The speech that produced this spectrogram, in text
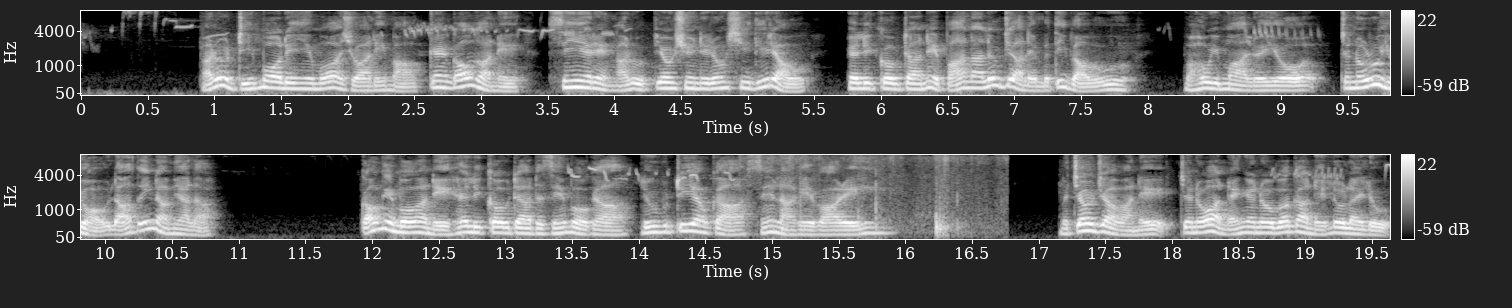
။ငါတို့ဒီမော်လီရင်ဘောရွာလေးမှာကန်ကောင်းစွာနဲ့ဆင်းရဲတဲ့ငါတို့ပျော်ရွှင်နေတော့ရှိသေးတာကိုဟယ်လီကော်ပတာနဲ့ဘာလာလို့ကြလဲမသိပါဘူး။မဟုတ်ရင်မလွယ်ရောကျွန်တော်တို့ရွာကိုလာသိမ်းတာများလား။ကောင်းကင်ဘောကနေဟယ်လီကော်ပတာတစ်စင်းပေါ်ကလူတစ်ယောက်ကဆင်းလာခဲ့ပါတယ်။မကြောက်ကြပါနဲ့ကျွန်တော်ကနိုင်ငံတော်ဘက်ကနေလှုပ်လိုက်လို့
